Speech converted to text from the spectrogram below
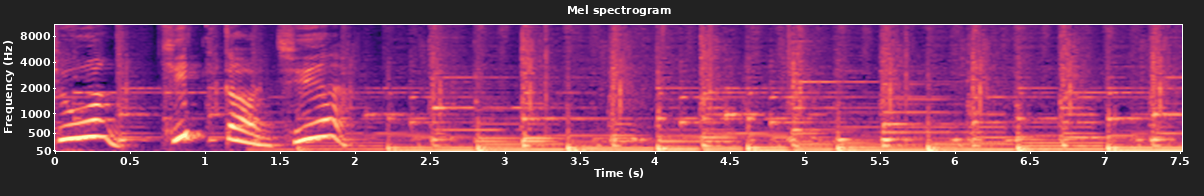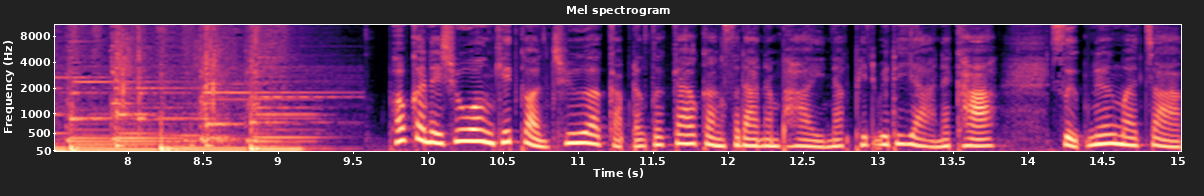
ช่วงคิดก่อนเชื่อ พบกันในช่วงคิดก่อนเชื่อกับดรแก้วกังสดานนภัยนักพิษวิทยานะคะ สืบเนื่องมาจาก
